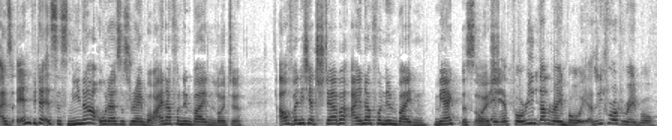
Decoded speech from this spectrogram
also entweder ist es Nina oder es ist Rainbow. Einer von den beiden, Leute. Auch wenn ich jetzt sterbe, einer von den beiden. Merkt es euch. Ey, for real dann Rainbow. Also ich vote Rainbow.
